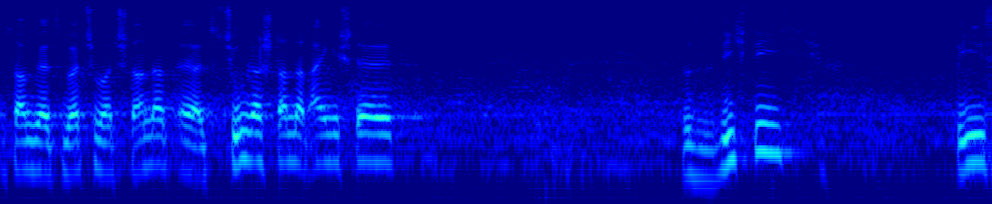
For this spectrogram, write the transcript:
das haben wir als Virtual Standard, äh, als Joomla Standard eingestellt. Das ist wichtig, bis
